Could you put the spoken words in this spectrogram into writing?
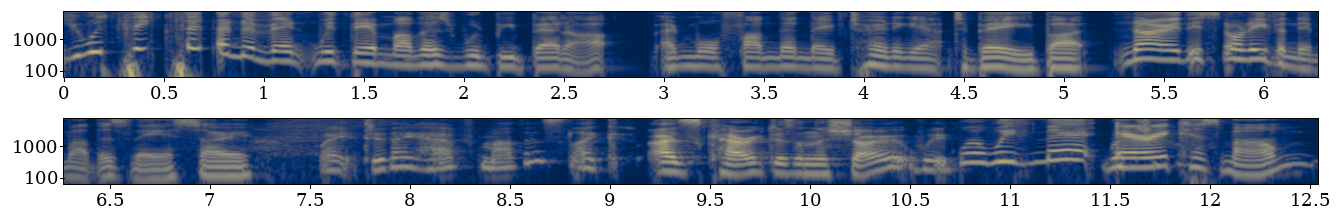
You would think that an event with their mothers would be better and more fun than they've turning out to be. But no, there's not even their mothers there. So, Wait, do they have mothers like as characters on the show? We, well, we've met Erika's mum.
